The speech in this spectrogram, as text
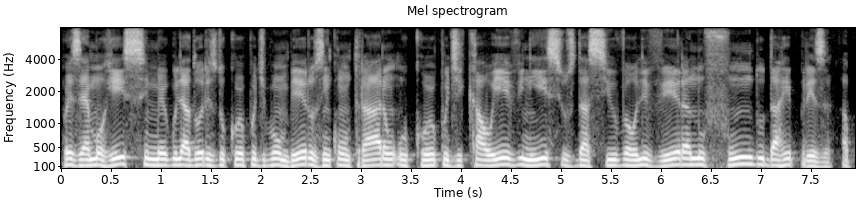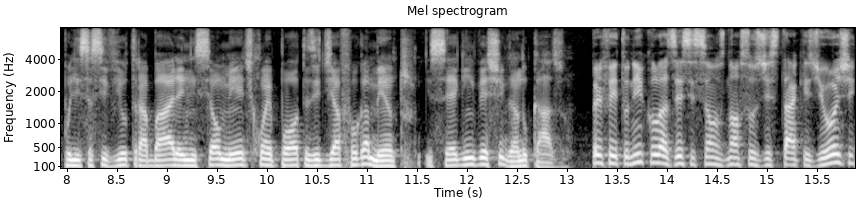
Pois é, Morrice, mergulhadores do Corpo de Bombeiros encontraram o corpo de Cauê Vinícius da Silva Oliveira no fundo da represa. A Polícia Civil trabalha inicialmente com a hipótese de afogamento e segue investigando o caso. Perfeito, Nicolas. Esses são os nossos destaques de hoje.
